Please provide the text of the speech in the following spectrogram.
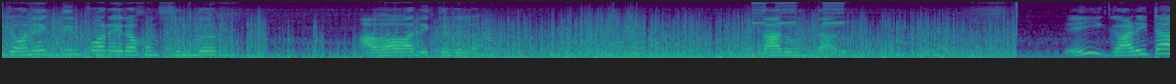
আজ অনেক দিন পর এরকম সুন্দর আবহাওয়া দেখতে পেলাম। দারুণ দারুণ। এই গাড়িটা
